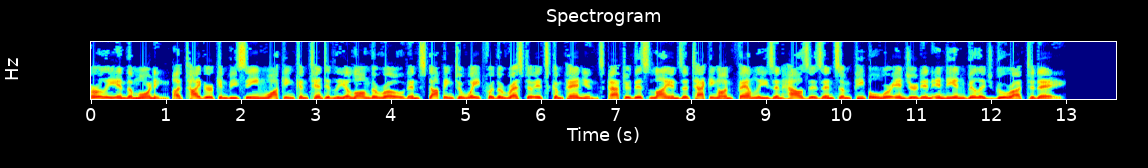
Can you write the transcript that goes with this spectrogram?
Early in the morning, a tiger can be seen walking contentedly along the road and stopping to wait for the rest of its companions. After this lions attacking on families and houses and some people were injured in Indian village Gurat today.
